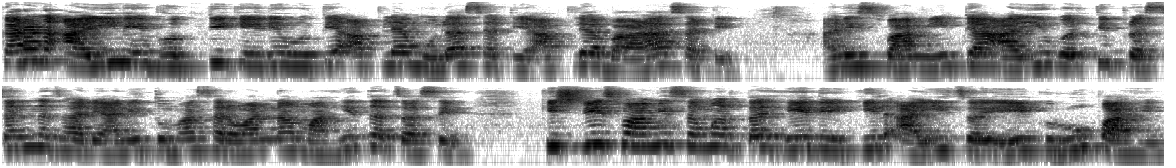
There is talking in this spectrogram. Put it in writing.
कारण आईने भक्ती केली होती आपल्या मुलासाठी आपल्या बाळासाठी. आणि स्वामी त्या आईवरती प्रसन्न झाले आणि तुम्हा सर्वांना माहीतच असेल की श्री स्वामी समर्थ हे देखील आईचं एक रूप आहे.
